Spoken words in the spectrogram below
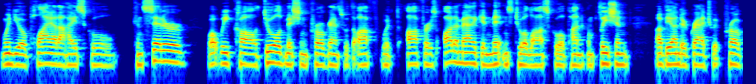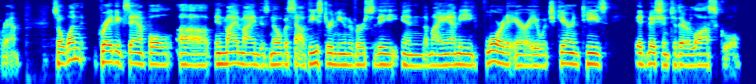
when you apply out of high school, consider what we call dual admission programs with off which offers automatic admittance to a law school upon completion of the undergraduate program. So one great example uh, in my mind is Nova Southeastern University in the Miami, Florida area, which guarantees admission to their law school.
